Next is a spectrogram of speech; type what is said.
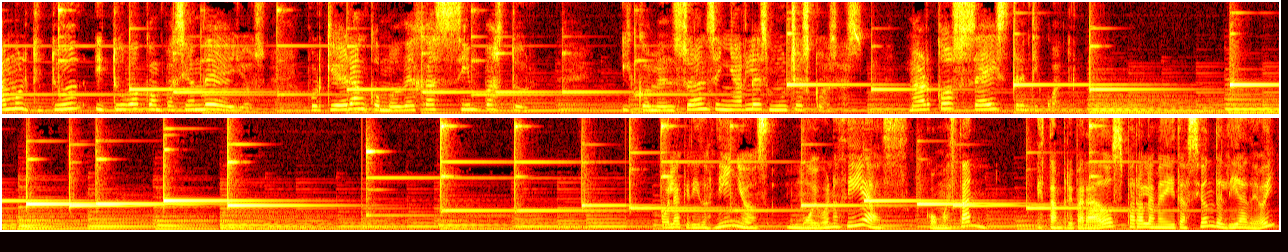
gran multitud y tuvo compasión de ellos, porque eran como ovejas sin pastor, y comenzó a enseñarles muchas cosas. Marcos 6:34 Hola queridos niños, muy buenos días. ¿Cómo están? ¿Están preparados para la meditación del día de hoy?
